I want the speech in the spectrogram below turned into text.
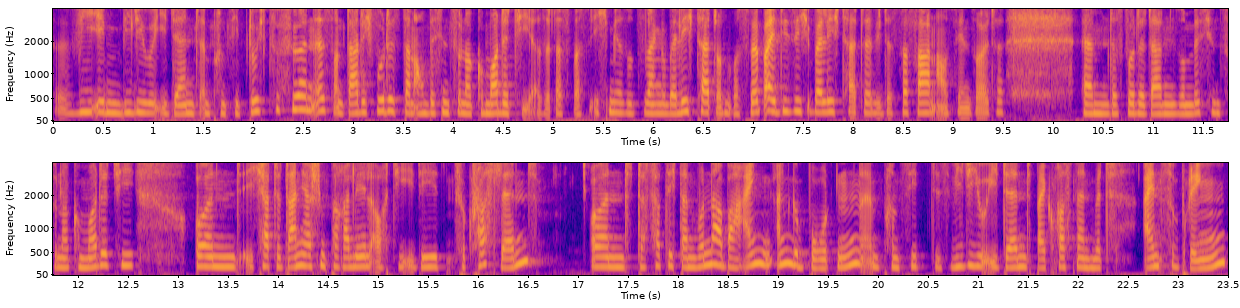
wie eben Videoident im Prinzip durchzuführen ist. Und dadurch wurde es dann auch ein bisschen zu einer Commodity. Also das, was ich mir sozusagen überlegt hatte und was WebID sich überlegt hatte, wie das Verfahren aussehen sollte, ähm, das wurde dann so ein bisschen zu einer Commodity. Und ich hatte dann ja schon parallel auch die Idee für Crossland. Und das hat sich dann wunderbar ein, angeboten, im Prinzip das Video-Ident bei Crossland mit einzubringen,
